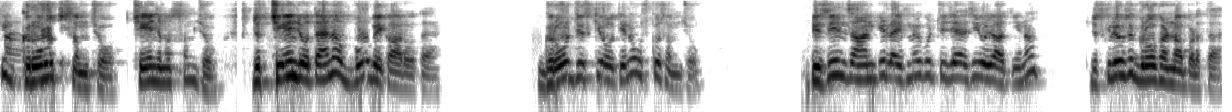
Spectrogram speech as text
कि हाँ. ग्रोथ समझो चेंज मत समझो। जो चेंज होता है ना वो बेकार होता है। ग्रोथ जिसकी होती है ना उसको समझो। किसी इंसान की लाइफ में कुछ चीज़ें ऐसी हो जाती है ना जिसके लिए उसे ग्रो करना पड़ता है।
